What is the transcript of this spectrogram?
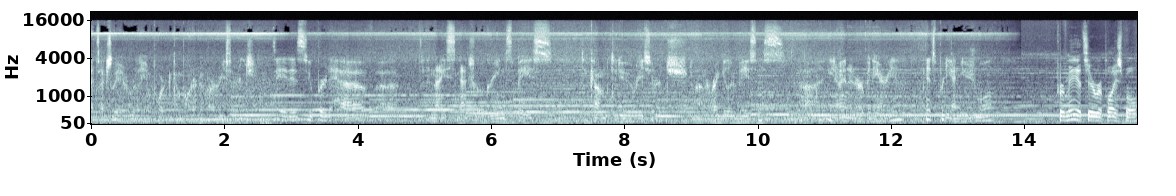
that's actually a really important component of our research. It is super to have uh, a nice natural green space to come to do research on a regular basis, uh, you know, in an urban area. It's pretty unusual. For me, it's irreplaceable.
